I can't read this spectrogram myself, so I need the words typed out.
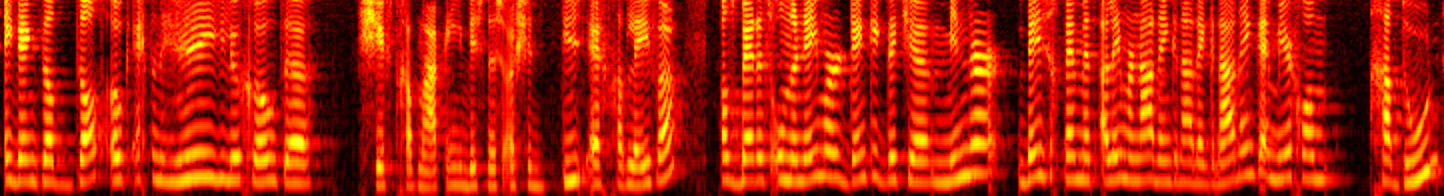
Ik denk dat dat ook echt een hele grote shift gaat maken in je business als je die echt gaat leven. Als badass ondernemer denk ik dat je minder bezig bent met alleen maar nadenken, nadenken, nadenken. En meer gewoon gaat doen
